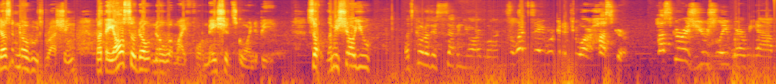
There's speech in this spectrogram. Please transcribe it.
doesn't know who's rushing, but they also don't know what my formation's going to be. So let me show you. Let's go to this seven yard mark. So let's say we're going to do our Husker. Husker is usually where we have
